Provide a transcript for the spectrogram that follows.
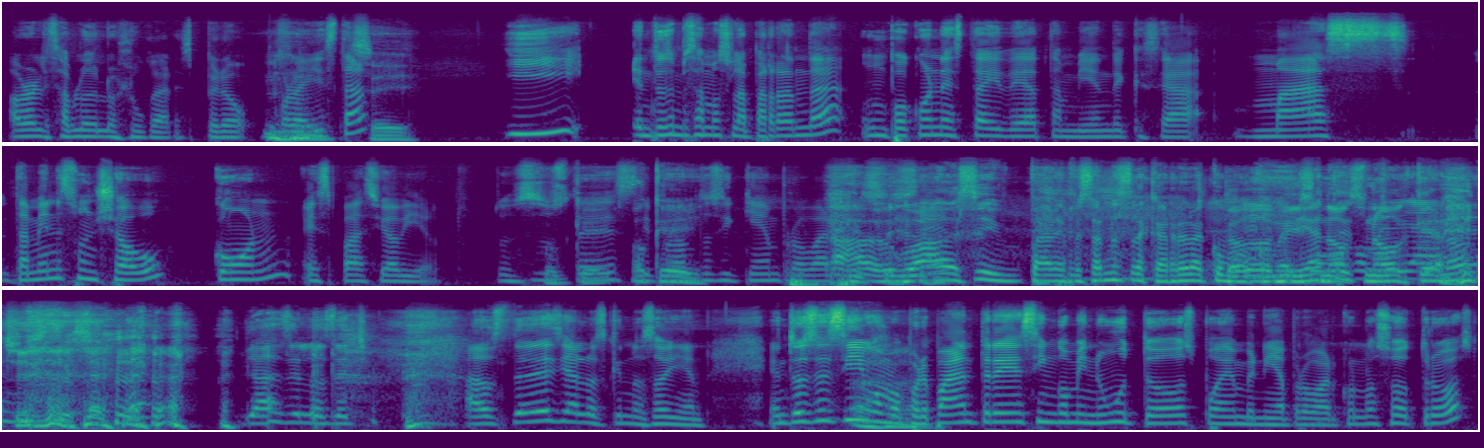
Ahora les hablo de los lugares, pero por ahí está. Sí. Y entonces empezamos la parranda, un poco en esta idea también de que sea más, también es un show con espacio abierto. Entonces Entonces Ok. ustedes Ok. de pronto si quieren probar. Ah, eso, guau, sí, para empezar nuestra carrera como comediantes. no, no, ¿por qué no? ya se los he hecho a ustedes y a los que nos oyen. Entonces sí, como Ajá. preparan tres, cinco minutos, pueden venir a probar con nosotros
